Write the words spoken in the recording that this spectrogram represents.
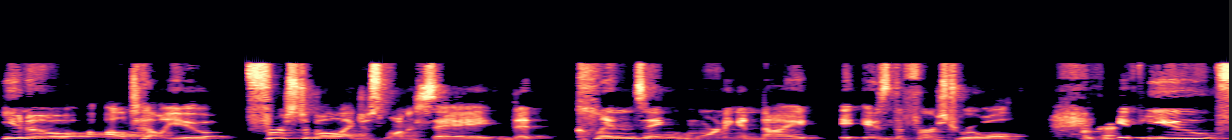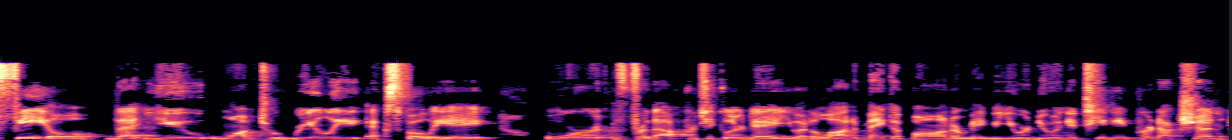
You know, I'll tell you, first of all, I just want to say that cleansing morning and night is the first rule. Okay. If you feel that you want to really exfoliate or for that particular day, you had a lot of makeup on, or maybe you were doing a TV production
